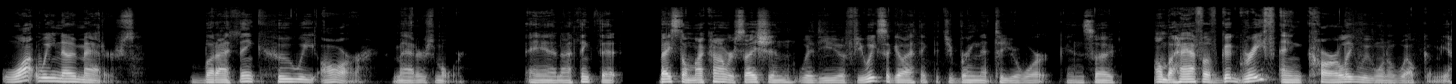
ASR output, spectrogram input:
"What we know matters, but I think who we are matters more." And I think that based on my conversation with you a few weeks ago, I think that you bring that to your work. And so on behalf of Good Grief and Carly, we want to welcome you.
